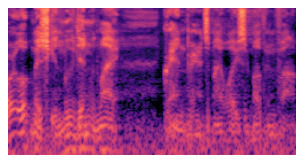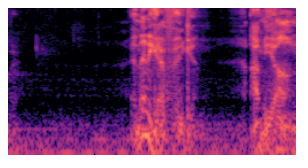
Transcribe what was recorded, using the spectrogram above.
Royal Oak, Michigan, moved in with my grandparents, my wife's mother and father. And then he got thinking, I'm young,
